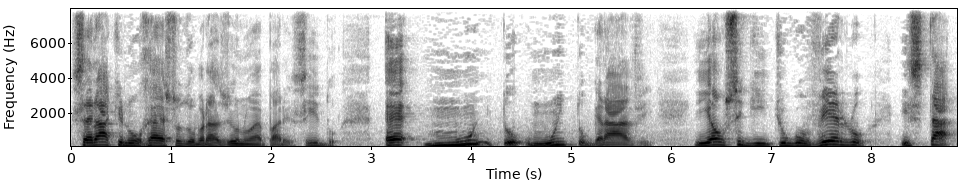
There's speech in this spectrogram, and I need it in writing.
Será que no resto do Brasil não é parecido? É muito, muito grave. E é o seguinte: o governo está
